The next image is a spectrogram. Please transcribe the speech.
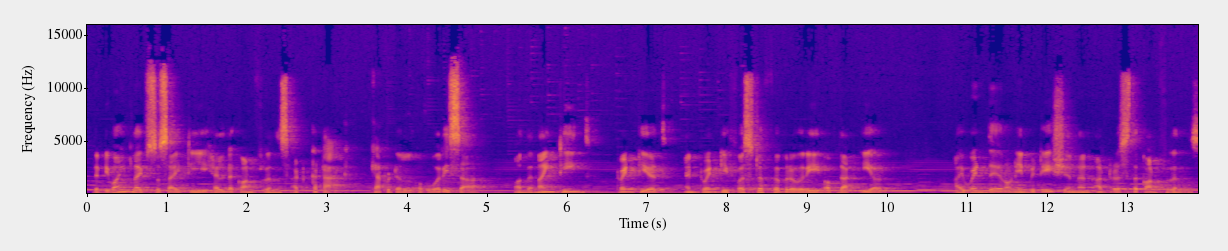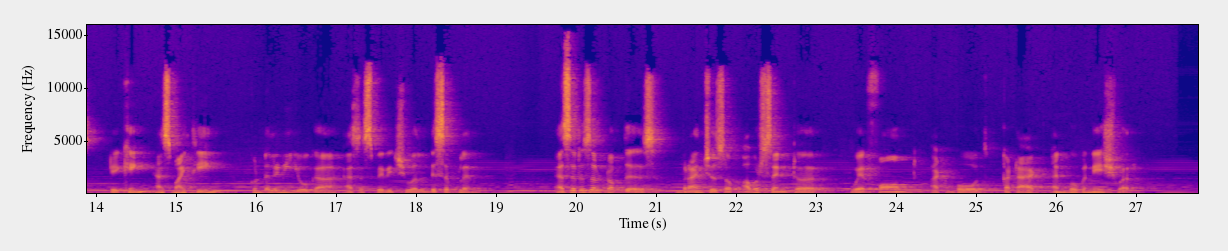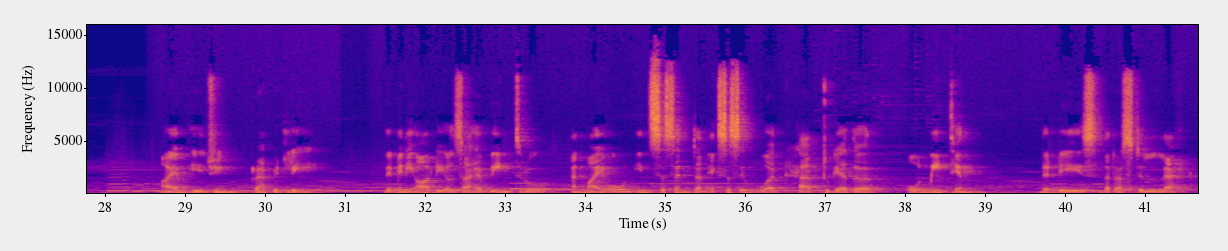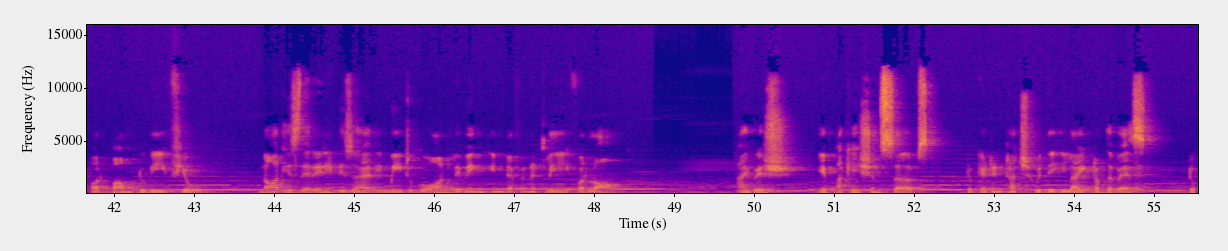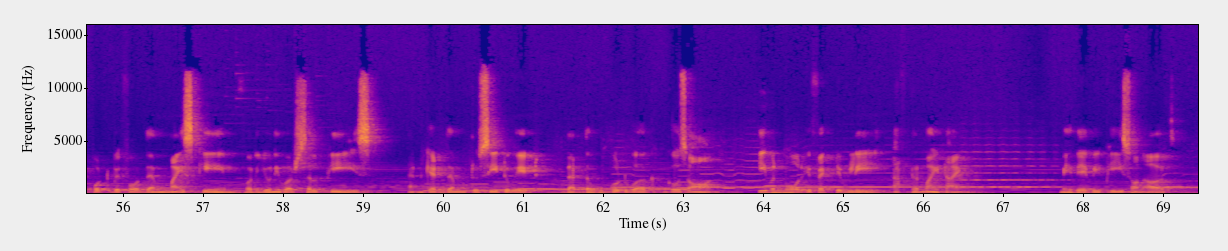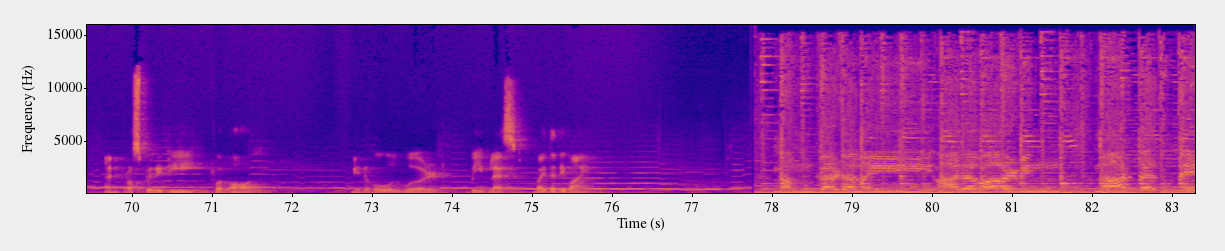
the Divine Life Society held a conference at Cuttack, capital of Orissa, on the 19th, 20th, and 21st of February of that year. I went there on invitation and addressed the conference, taking as my theme Kundalini Yoga as a spiritual discipline. As a result of this, branches of our center were formed at both Cuttack and Bhubaneswar. I am aging rapidly. The many ordeals I have been through and my own incessant and excessive work have together worn me thin. The days that are still left are bound to be few. Nor is there any desire in me to go on living indefinitely for long. I wish, if occasion serves, to get in touch with the elite of the West to put before them my scheme for universal peace and get them to see to it that the good work goes on even more effectively after my time. May there be peace on earth and prosperity for all. May the whole world be blessed by the divine. கடமை அறவாழ்வின் நாட்டத்தே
